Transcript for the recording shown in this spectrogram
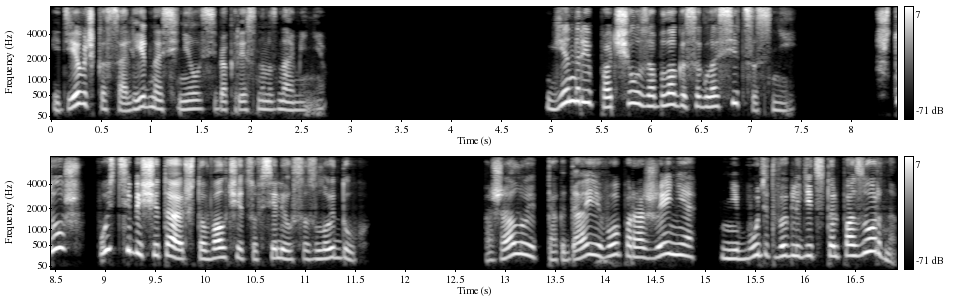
И девочка солидно осенила себя крестным знамением. Генри почел за благо согласиться с ней. Что ж, пусть себе считают, что в волчицу вселился злой дух. Пожалуй, тогда его поражение не будет выглядеть столь позорно.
